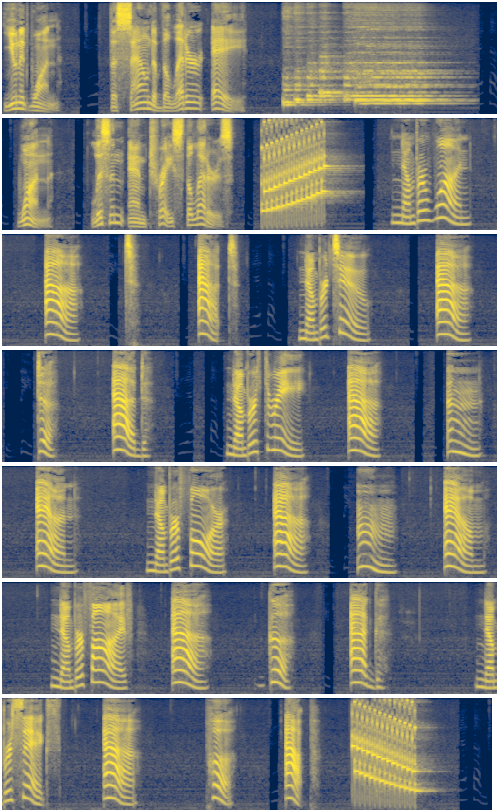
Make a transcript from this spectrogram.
Unit 1 The sound of the letter A. 1. Listen and trace the letters. Number 1. A. T. At. Number 2. A. D. Ad. Number 3. A. N. An. Number 4. A. M. M. Number 5. A. G. Ag. Number 6. A. P.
